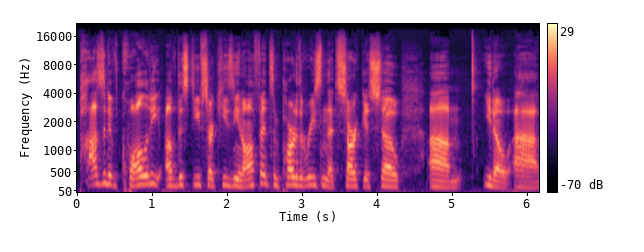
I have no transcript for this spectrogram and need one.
positive quality of the Steve Sarkisian offense, and part of the reason that Sark is so um, you know, uh,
